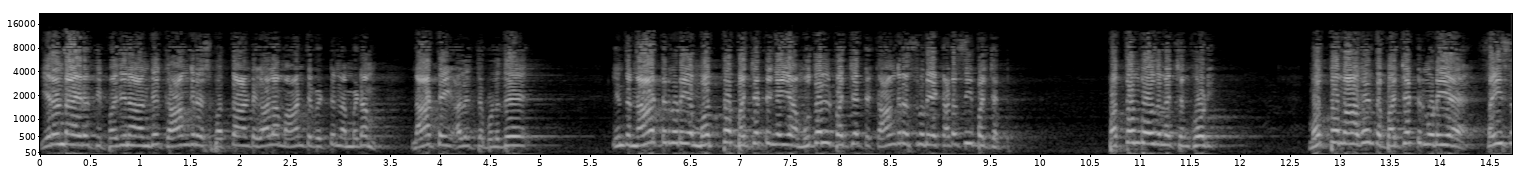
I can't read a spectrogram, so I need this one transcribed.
இரண்டாயிரத்தி பதினான்கு காங்கிரஸ் பத்தாண்டு காலம் ஆண்டு விட்டு நம்மிடம் நாட்டை அளித்த பொழுது இந்த நாட்டினுடைய மொத்த பட்ஜெட்டுங்க ஐயா முதல் பட்ஜெட் காங்கிரஸ் கடைசி பட்ஜெட். பத்தொன்பது லட்சம் கோடி. மொத்தமாக இந்த பட்ஜெட்டினுடைய சைஸ்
